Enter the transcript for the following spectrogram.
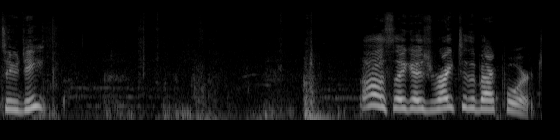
Too deep. Oh, so it goes right to the back porch.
